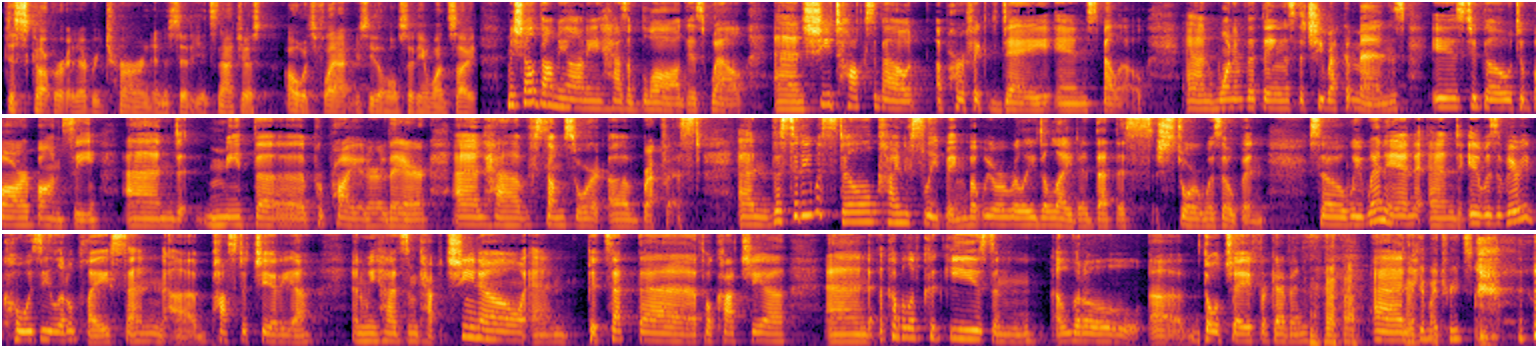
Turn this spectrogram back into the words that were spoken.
discover at every turn in a city. It's not just, oh, it's flat, you see the whole city in one site. Michelle Damiani has a blog as well, and she talks about a perfect day in Spello. And one of the things that she recommends is to go to Bar Bonsi and meet the proprietor there and have some sort of breakfast. And the city was still kind of sleeping, but we were really delighted that this store was open. So we went in, and it was a very cozy little place and uh, pasticceria. And we had some cappuccino and pizzetta, focaccia, and a couple of cookies and a little uh, dolce for Kevin. and Can I get my treats?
